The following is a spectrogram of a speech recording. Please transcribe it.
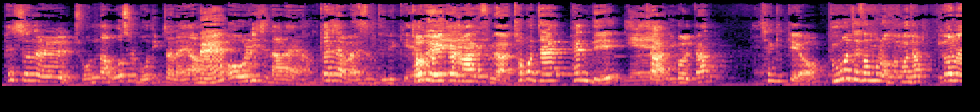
패션을 존나 옷을 못 입잖아요. 네. 어울리진 않아요. 여기까지만 말씀드릴게요. 저도 여기까지만 하겠습니다. 첫 번째, 팬디. 예. 자, 이거 일단 챙길게요. 두 번째 선물 어떤 거죠? 이거는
